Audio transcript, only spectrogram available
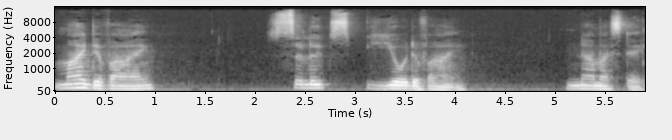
My divine salutes your divine. Namaste.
